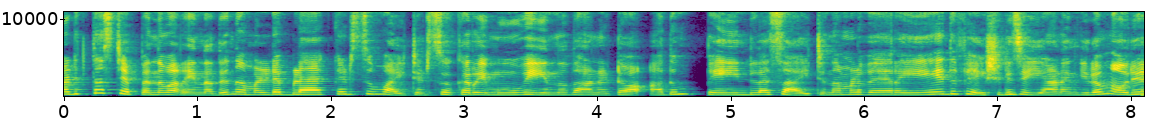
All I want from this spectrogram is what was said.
അടുത്ത സ്റ്റെപ്പ് എന്ന് പറയുന്നത് നമ്മളുടെ ബ്ലാക്ക് ഹെഡ്സും വൈറ്റ് ഹെഡ്സും ഒക്കെ റിമൂവ് ചെയ്യുന്നതാണ് കേട്ടോ അതും പെയിൻലെസ് ആയിട്ട്. നമ്മൾ വേറെ ഏത് ഫേഷ്യൽ ചെയ്യുകയാണെങ്കിലും ഒരു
